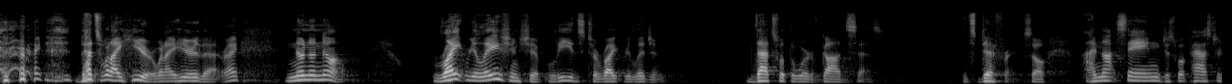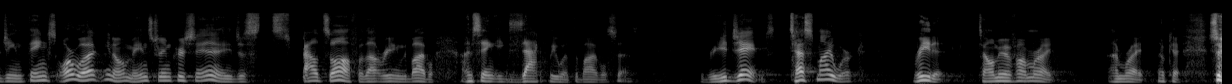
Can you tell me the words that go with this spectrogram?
right? That's what I hear when I hear that, right? No, no, no. Right relationship leads to right religion. That's what the Word of God says. It's different. So I'm not saying just what Pastor Gene thinks or what, you know, mainstream Christianity just spouts off without reading the Bible. I'm saying exactly what the Bible says. Read James. Test my work. Read it. Tell me if I'm right. I'm right. Okay. So,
